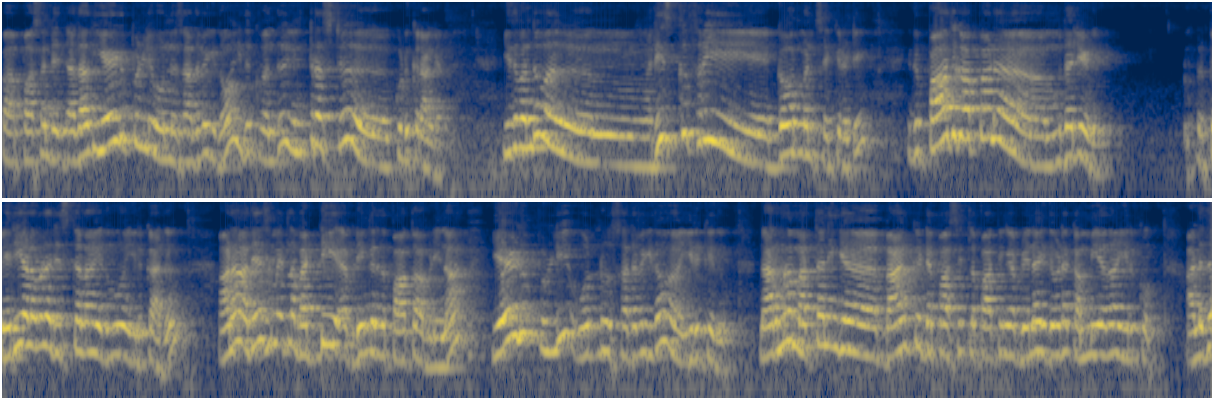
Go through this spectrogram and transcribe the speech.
பர்சன்டேஜ் அதாவது ஏழு புள்ளி ஒன்று சதவிகிதம் இதுக்கு வந்து இன்ட்ரெஸ்ட்டு கொடுக்குறாங்க. இது வந்து ஒரு ரிஸ்க் ஃப்ரீ கவர்மெண்ட் செக்யூரிட்டி இது பாதுகாப்பான முதலீடு. பெரிய அளவில் ரிஸ்கெல்லாம் எதுவும் இருக்காது. ஆனால் அதே சமயத்தில் வட்டி அப்படிங்கிறத பார்த்தோம் அப்படின்னா ஏழு புள்ளி ஒன்று சதவிகிதம் இருக்குது. நார்மலாக மற்ற நீங்கள் பேங்க் டெபாசிட்டில் பார்த்தீங்க அப்படின்னா இதை விட கம்மியாக தான் இருக்கும். அல்லது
